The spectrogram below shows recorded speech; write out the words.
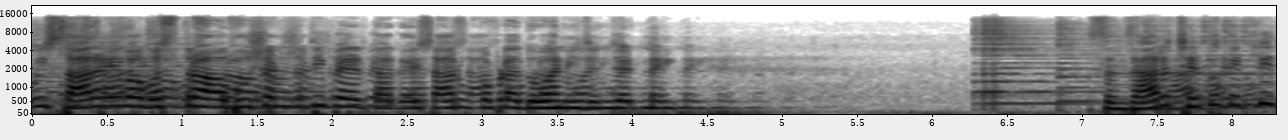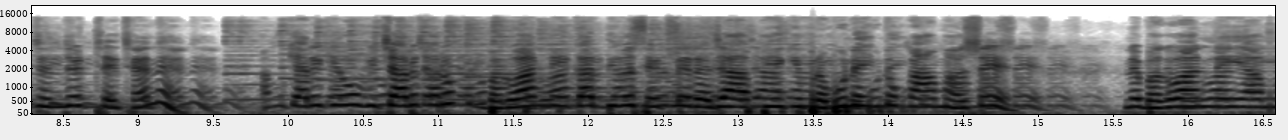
કોઈ સારા એવા વસ્ત્ર આભૂષણ નથી પહેરતા, કઈ સારું કપડા ધોવાની ઝંઝટ નહીં. સંસાર છે તો કેટલી ઝંઝટ છે છે ને? આમ ક્યારેક એવો વિચાર કરો ભગવાનને એકાદ દિવસ એટલે રજા આપીએ કે પ્રભુને તો કામ હશે. ને ભગવાનને આમ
